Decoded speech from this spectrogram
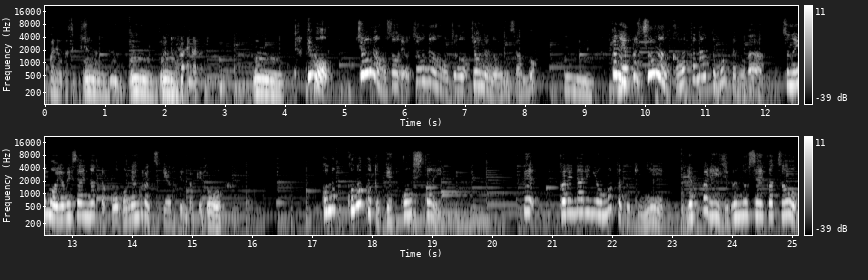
お金を稼ぐ手段、うんそういう捉え方ですね。うん。でも長男もそうだよ。長男もその長男のお嫁さんも、うん、ただやっぱり長男が変わったなと思ったのがその今お嫁さんになった子5年ぐらい付き合ってんだけどこのこの子と結婚したい。って彼なりに思った時にやっぱり自分の生活を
